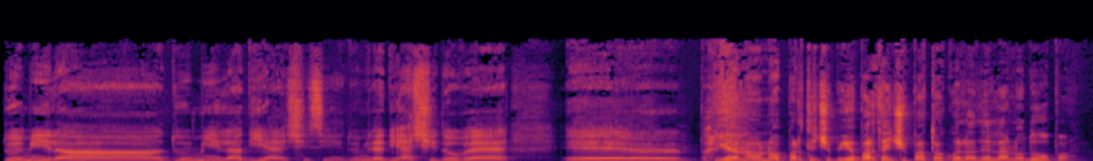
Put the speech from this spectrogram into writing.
2000, 2010, sì, 2010 dove... Eh... Io non ho partecipato, io ho partecipato a quella dell'anno dopo.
